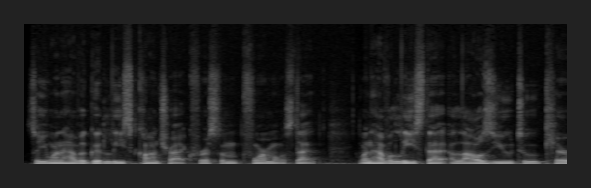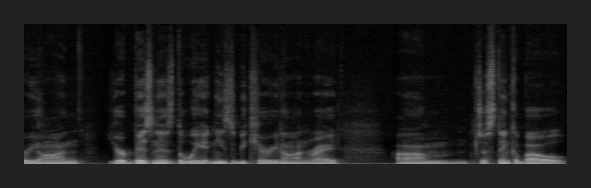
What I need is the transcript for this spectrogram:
So you want to have a good lease contract first and foremost. That you want to have a lease that allows you to carry on your business the way it needs to be carried on, right? Um, just think about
